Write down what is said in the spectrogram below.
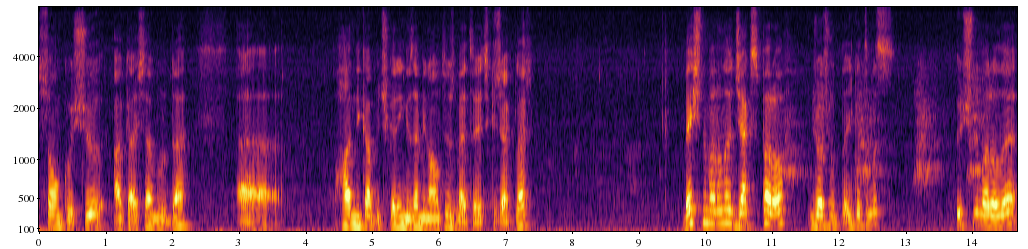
son koşu arkadaşlar burada e, handikap 3 yukarı İngilizler 1600 metreye çıkacaklar. 5 numaralı Jack Sparrow George Wood'la ilk atımız. 3 numaralı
